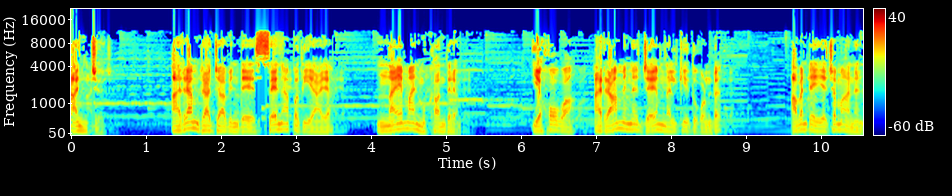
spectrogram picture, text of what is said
അഞ്ച്. അരാം രാജാവിന്റെ സേനാപതിയായ നയമാൻ മുഖാന്തരം യഹോവ അരാമിന് ജയം നൽകിയതുകൊണ്ട് അവന്റെ യജമാനൻ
